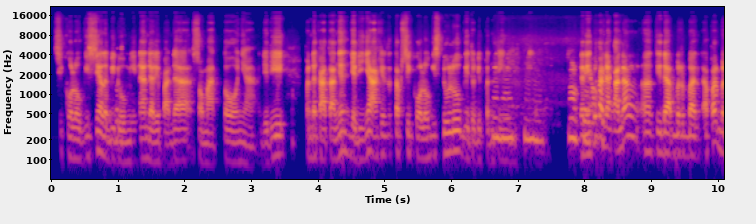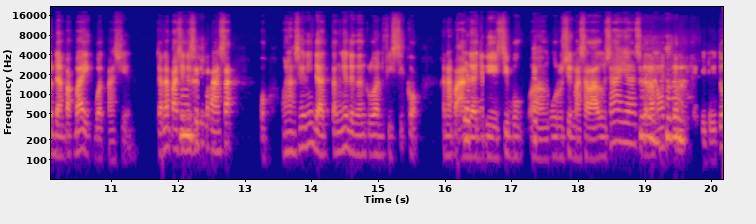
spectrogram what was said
psikologisnya lebih dominan daripada somatonya. Jadi pendekatannya jadinya akhirnya tetap psikologis dulu gitu dipentingin. Mm -hmm. Okay, Dan itu kadang-kadang uh, tidak berba, apa, berdampak baik buat pasien. Karena pasien mm -hmm. itu merasa, oh orang saya ini datangnya dengan keluhan fisik kok. Kenapa Anda yep. jadi sibuk uh, ngurusin masa lalu saya segala macam gitu. Itu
